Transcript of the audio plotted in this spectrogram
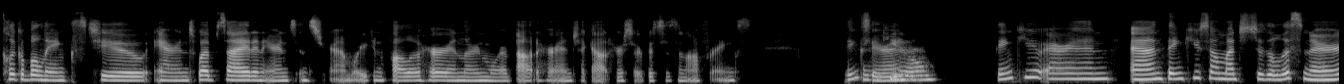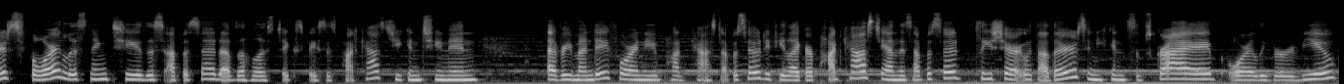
clickable links to Erin's website and Erin's Instagram where you can follow her and learn more about her and check out her services and offerings. Thanks, Thank Erin. You. Thank you, Erin. And thank you so much to the listeners for listening to this episode of the Holistic Spaces podcast. You can tune in every Monday for a new podcast episode. If you like our podcast and this episode, please share it with others and you can subscribe or leave a review.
